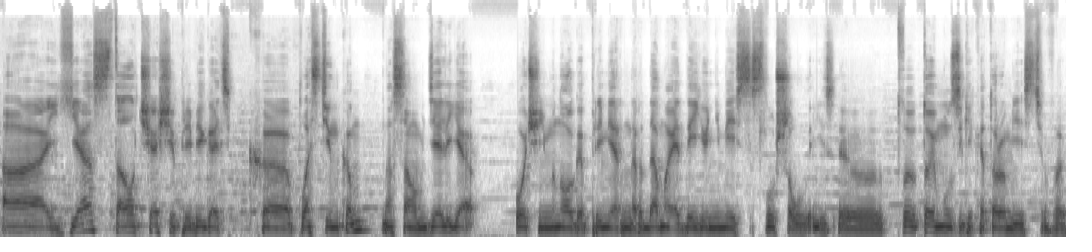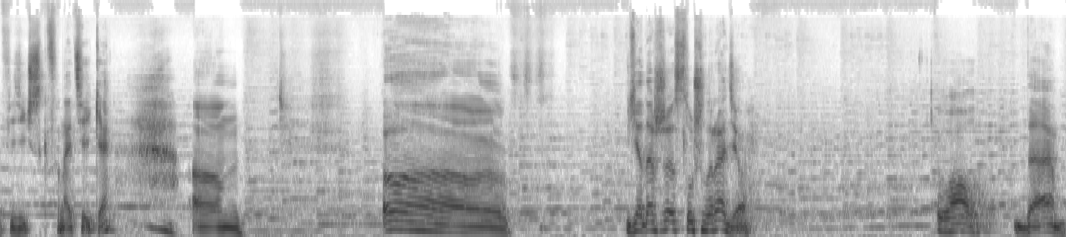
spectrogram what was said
А я стал чаще прибегать к пластинкам. На самом деле я очень много примерно до мая, до июня месяца слушал из, э, той, музыки, которая у меня есть в физической фонотеке. Эм, э, я даже слушал радио. Вау. Да,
